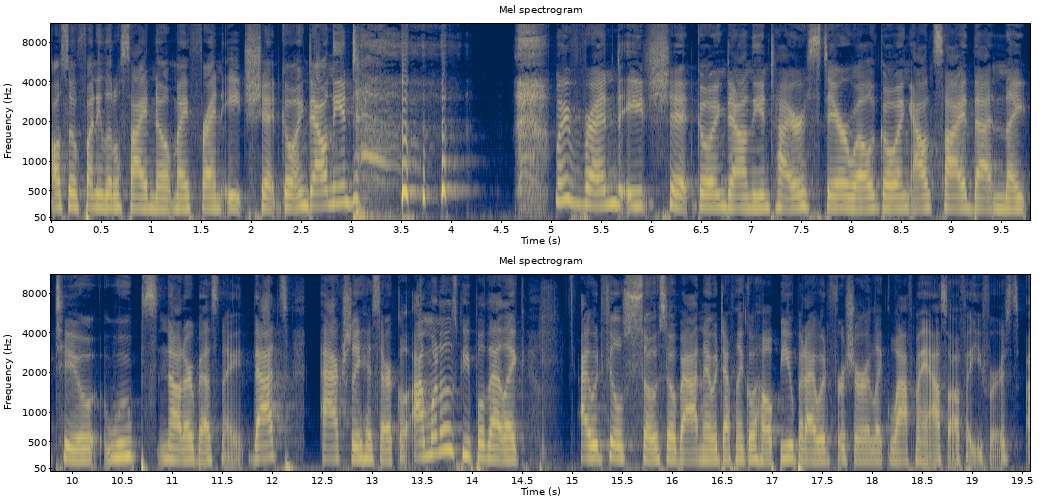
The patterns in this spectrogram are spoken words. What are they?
Also, funny little side note: my friend ate shit going down the entire. My friend ate shit going down the entire stairwell going outside that night too. Whoops, not our best night. That's actually hysterical. I'm one of those people that like I would feel so so bad and I would definitely go help you, but I would for sure like laugh my ass off at you first.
